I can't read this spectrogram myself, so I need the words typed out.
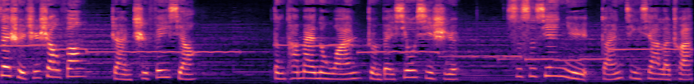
在水池上方展翅飞翔。等他卖弄完，准备休息时，思思仙女赶紧下了船，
